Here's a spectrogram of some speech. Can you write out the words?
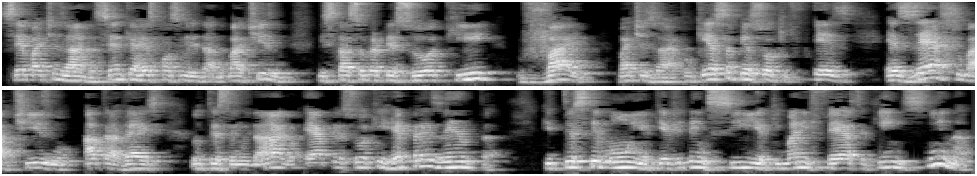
ser batizada, sendo que a responsabilidade do batismo está sobre a pessoa que vai batizar, porque essa pessoa que ex exerce o batismo através do testemunho da água é a pessoa que representa, que testemunha, que evidencia, que manifesta, que ensina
